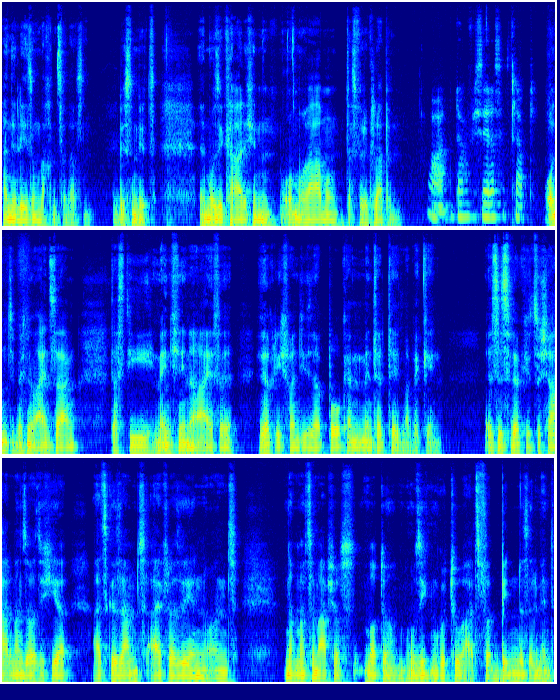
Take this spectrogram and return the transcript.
eine Lesung machen zu lassen. Ein bisschen mit äh, musikalischen Umrahmung, das würde klappen. Oh, da hoffe ich sehr, dass das klappt. Und ich möchte nur eins sagen, dass die Menschen in der Eifel wirklich von dieser Burgheim-Mentalität mal weggehen. Es ist wirklich zu schade, man soll sich hier als Gesamteifler sehen und nochmal zum Abschluss Motto Musik und Kultur als verbindendes Element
